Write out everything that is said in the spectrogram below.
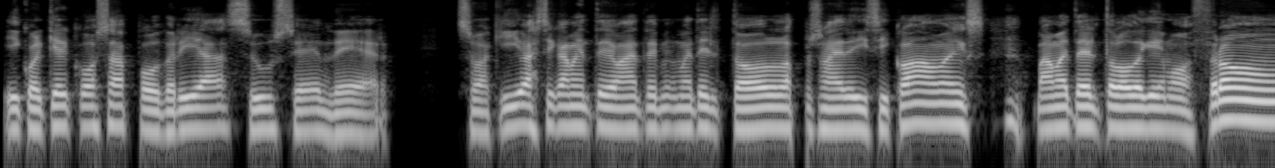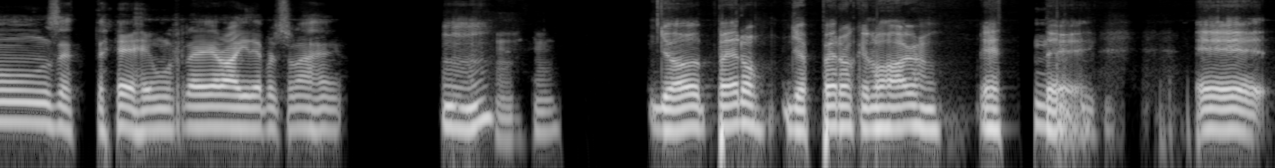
y cualquier cosa podría suceder. So aquí básicamente van a meter, todos los personajes de DC Comics, va a meter todo lo de Game of Thrones, este, un reguero ahí de personajes. Yo espero, yo espero que lo hagan. Este, eh,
